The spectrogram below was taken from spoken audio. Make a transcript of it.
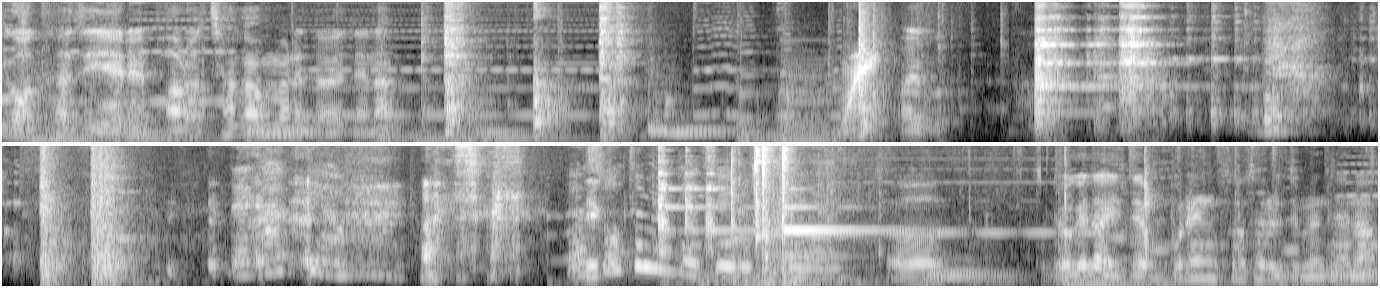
이거 어떡하지? 얘를 바로 차가운 물에 넣어야 되나? 아이고. 내가 할게요. 아 잠깐. 야, 쏟으면 되지 이렇게. 어 여기다 이제 뿌링 소스를 넣으면 되나?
